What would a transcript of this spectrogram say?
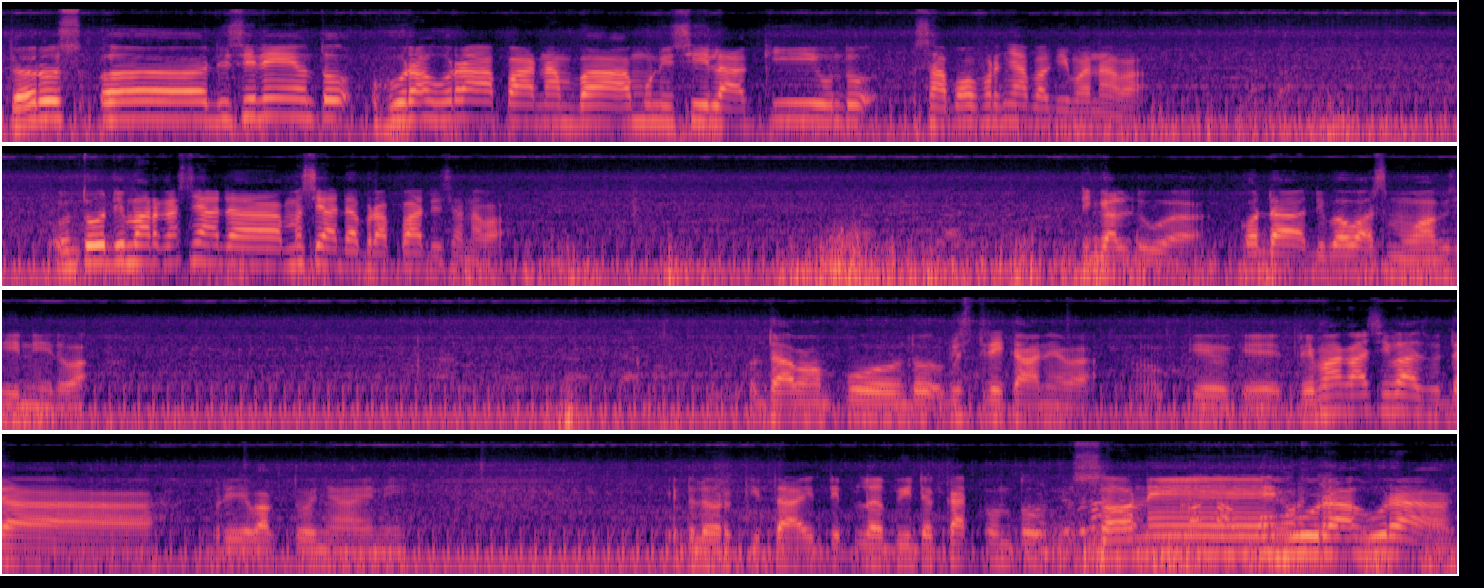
Terus eh, di sini untuk hura-hura apa nambah amunisi lagi untuk subwoofernya apa gimana pak? Untuk di markasnya ada masih ada berapa di sana pak? Tinggal dua. Kok udah dibawa semua ke sini pak? Udah mampu untuk listrikannya pak. Oke oke. Terima kasih pak sudah beri waktunya ini. Itu lur kita intip lebih dekat untuk Sone hura-hura.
